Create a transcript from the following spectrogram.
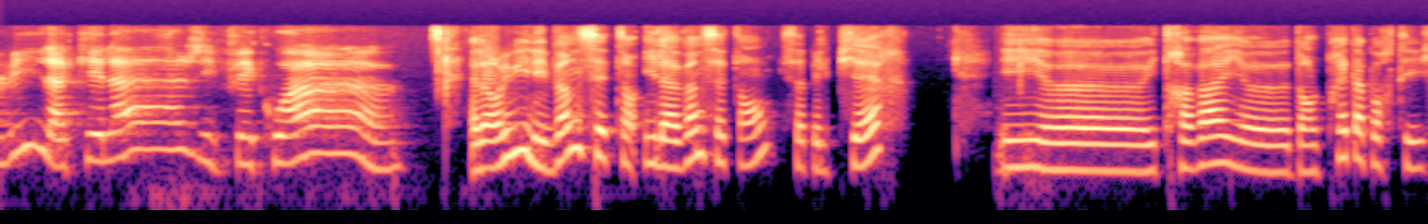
lui, il a quel âge? Il fait quoi Alors lui, il, est 27 ans, il a 27 ans, il s'appelle Pierre, et il travaille dans le prêt-à-porter.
